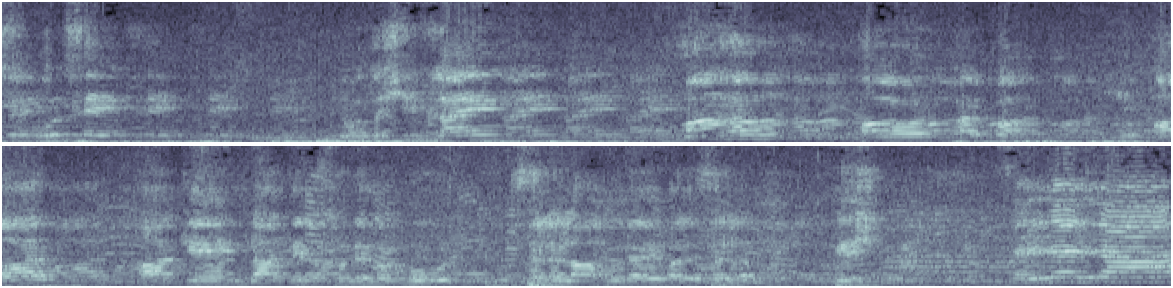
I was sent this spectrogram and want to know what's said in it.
School से तो तशरीफ़ लाएँ, माहम और अरबा। तो और आके नाते रसूल मकबूल सल्लल्लाहु अलैहि वसल्लम पेश करें।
